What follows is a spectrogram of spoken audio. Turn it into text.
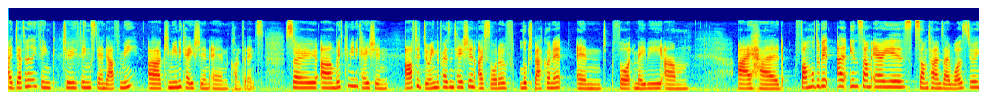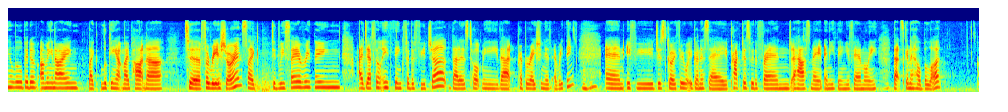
I definitely think two things stand out for me are communication and confidence. So, um, with communication, after doing the presentation, I sort of looked back on it and thought maybe um, I had fumbled a bit uh, in some areas. Sometimes I was doing a little bit of umming and ahhing, like looking at my partner to for reassurance like did we say everything i definitely think for the future that has taught me that preparation is everything mm-hmm. and if you just go through what you're going to say practice with a friend a housemate anything your family that's going to help a lot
